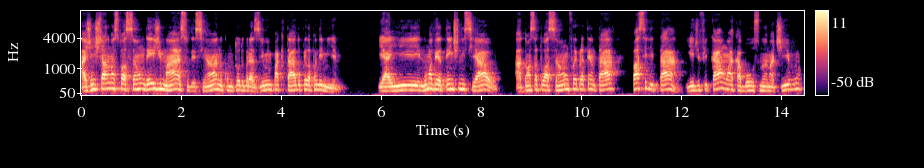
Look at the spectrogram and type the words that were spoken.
A gente está numa situação desde março desse ano, como todo o Brasil, impactado pela pandemia. E aí, numa vertente inicial, a nossa atuação foi para tentar facilitar e edificar um arcabouço normativo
